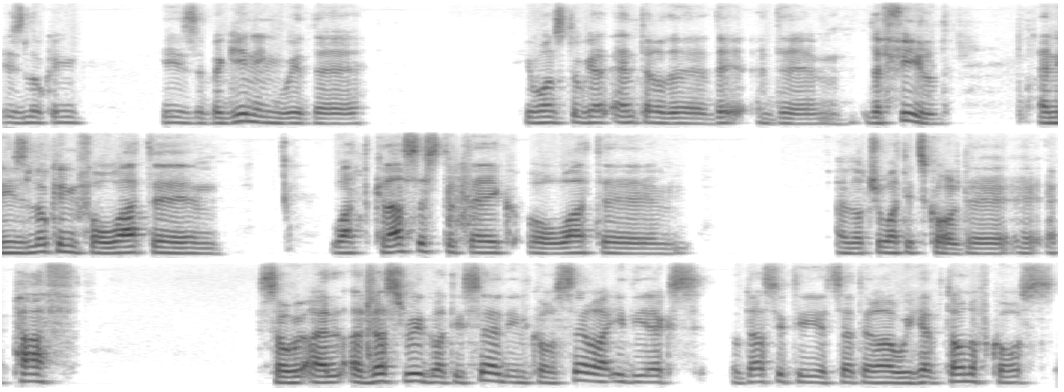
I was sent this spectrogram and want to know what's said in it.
he's looking, he's beginning with the, he wants to get enter the the the, the field, and he's looking for what um, what classes to take or what um, I'm not sure what it's called a, a path so I'll, I'll, just read what he said. In Coursera, EDX, Udacity, etc., we have ton of course,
